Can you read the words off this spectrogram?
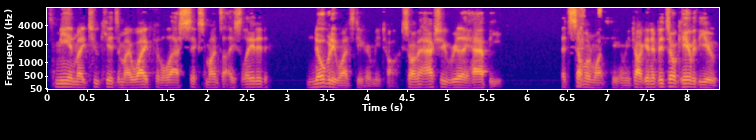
it's me and my two kids and my wife for the last six months isolated, nobody wants to hear me talk. So I'm actually really happy that someone wants to hear me talk. And if it's okay with you,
